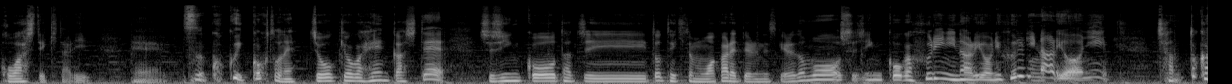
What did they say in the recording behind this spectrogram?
壊してきたり、えー、刻一刻とね状況が変化して主人公たちと敵とも分かれてるんですけれども主人公が不利になるように不利になるようにちゃんと考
